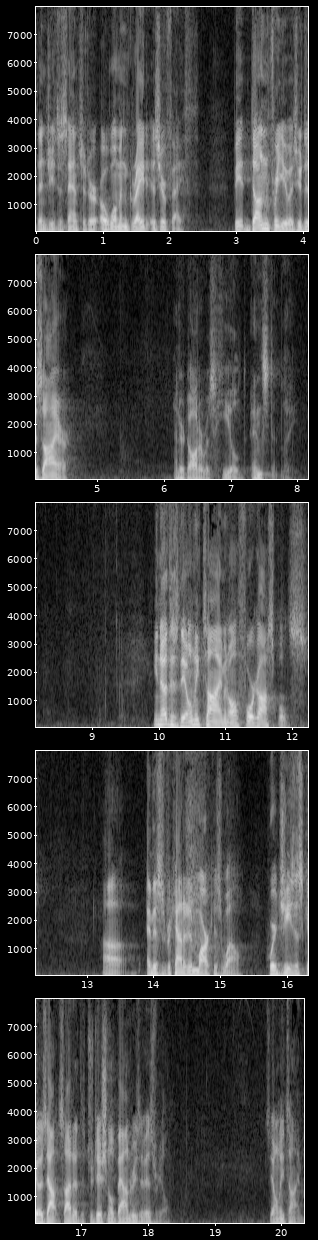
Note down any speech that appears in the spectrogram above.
Then Jesus answered her, O woman, great is your faith. Be it done for you as you desire. And her daughter was healed instantly. You know, this is the only time in all four Gospels, uh, and this is recounted in Mark as well, where Jesus goes outside of the traditional boundaries of Israel. It's the only time.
